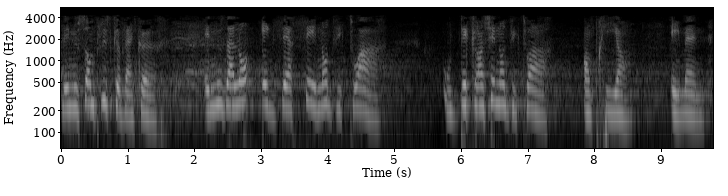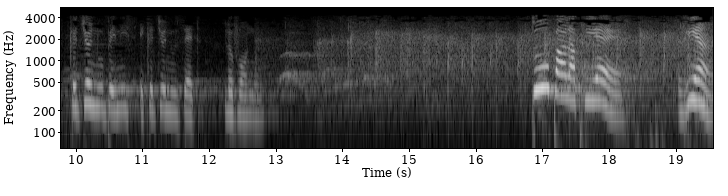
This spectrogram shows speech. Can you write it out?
Mais nous sommes plus que vainqueurs. Et nous allons exercer notre victoire ou déclencher notre victoire en priant. Amen. Que Dieu nous bénisse et que Dieu nous aide. Levons-nous. Tout par la prière, rien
